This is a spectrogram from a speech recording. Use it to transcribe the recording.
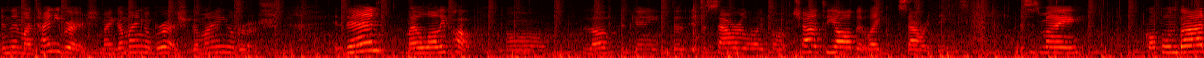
And then my tiny brush. My gamayinga brush. Gamayinga brush. And then my lollipop. Oh love good. It's a, it's a sour lollipop. Shout out to y'all that like sour things. This is my cotton bud.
